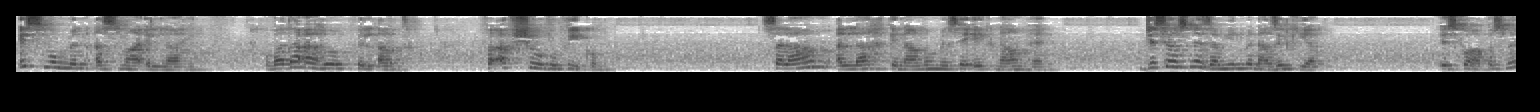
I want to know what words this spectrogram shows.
اسم من اسماء اللہ ودا فی الارض فافشو فیکم۔ سلام اللہ کے ناموں میں سے ایک نام ہے، جسے اس نے زمین میں نازل کیا۔ اس کو آپس میں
